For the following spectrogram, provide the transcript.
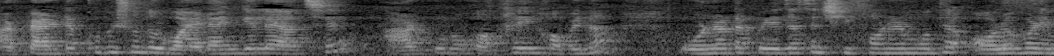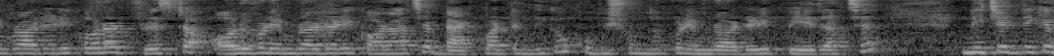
আর প্যান্টটা খুবই সুন্দর ওয়াইড অ্যাঙ্গেলে আছে, আর কোনো কথাই হবে না। ওড়নাটা পেয়ে যাচ্ছেন শিফনের মধ্যে অল ওভার এমব্রয়ডারি করা ড্রেসটা অল ওভার এমব্রয়ডারি করা আছে। ব্যাক পার্টের দিকেও খুবই সুন্দর করে এমব্রয়ডারি পেয়ে যাচ্ছে। নিচের দিকে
